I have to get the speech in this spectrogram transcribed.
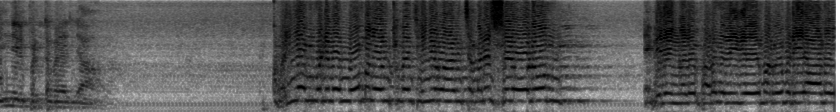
എന്നിൽപ്പെട്ടവരല്ല കൊല്ലം മുഴുവൻ നോമ്പ് നോക്കുവാൻ തീരുമാനിച്ച മനുഷ്യരോടും എവിടെ പറഞ്ഞതിലെ മറുപടിയാണ്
